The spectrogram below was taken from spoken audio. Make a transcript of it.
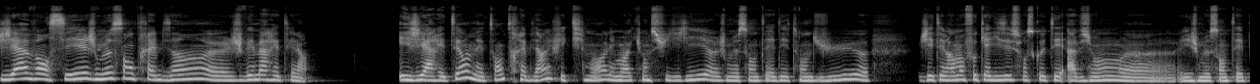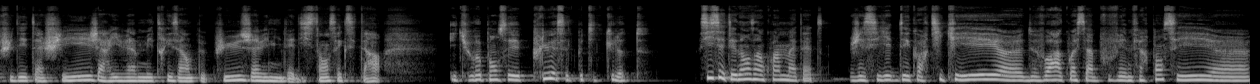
j'ai avancé, je me sens très bien, euh, je vais m'arrêter là. Et j'ai arrêté en étant très bien, effectivement. Les mois qui ont suivi, euh, je me sentais détendue. J'étais vraiment focalisée sur ce côté avion euh, et je me sentais plus détachée. J'arrivais à me maîtriser un peu plus. J'avais mis de la distance, etc. Et tu repensais plus à cette petite culotte? Si c'était dans un coin de ma tête. J'essayais de décortiquer, euh, de voir à quoi ça pouvait me faire penser. Euh,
